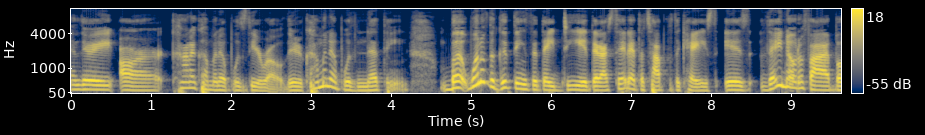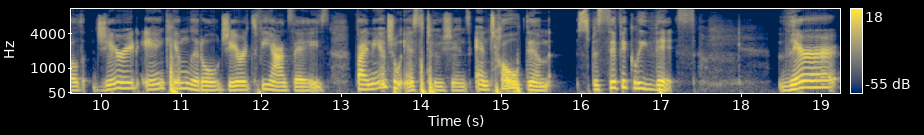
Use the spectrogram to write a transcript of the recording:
and they are kind of coming up with zero. They're coming up with nothing. But one of the good things that they did that I said at the top of the case is they notified both Jared and Kim Little, Jared's fiancés, financial institutions, and told them specifically this their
